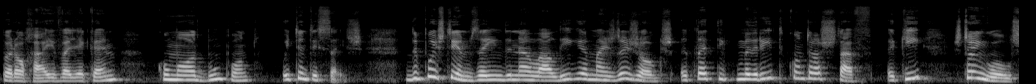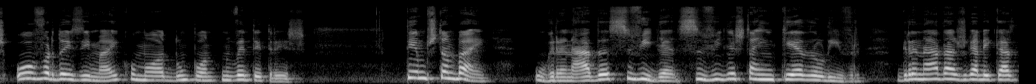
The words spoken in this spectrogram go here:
para o Raio Vallecano com modo de 1.86. Depois temos ainda na La Liga mais dois jogos. Atlético Madrid contra o Staff. Aqui estou em golos. Over 2,5 com modo de 1.93. Temos também o Granada Sevilha. Sevilha está em queda livre. Granada a jogar em casa,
